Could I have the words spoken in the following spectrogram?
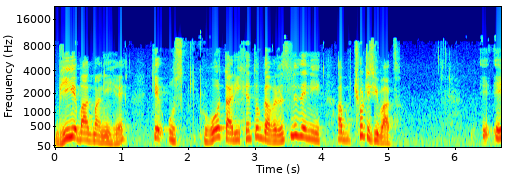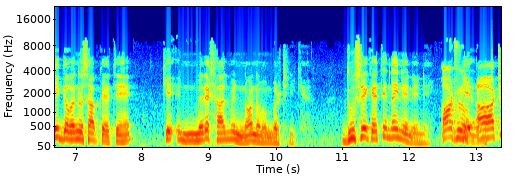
भी ये बात मानी है कि उस वो तारीखें तो गवर्नर्स ने देनी है। अब छोटी सी बात। एक गवर्नर साहब कहते हैं कि मेरे ख्याल में नौ नवंबर ठीक है। दूसरे कहते हैं नहीं नहीं नहीं नहीं। आठ ये आठ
